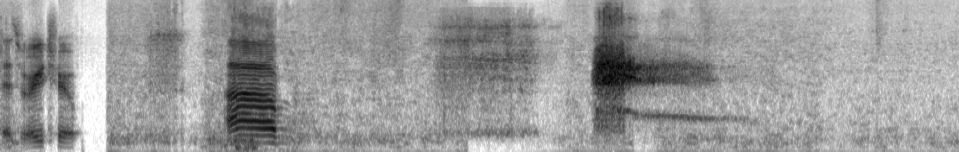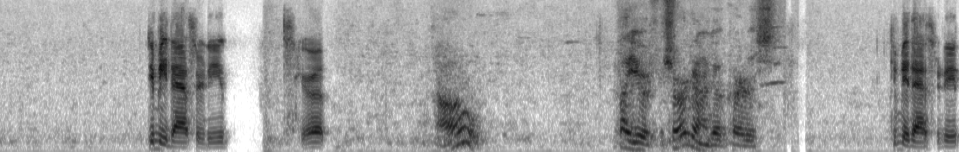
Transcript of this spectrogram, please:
That is very true. Um. Give me Nasser, Screw up. Oh. I thought you were for sure going to go Curtis. Give me Nasser,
